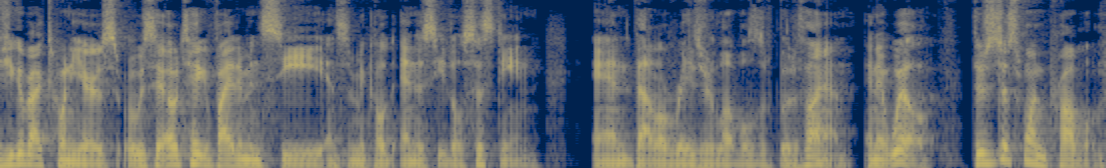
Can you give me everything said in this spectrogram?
If you go back 20 years, we say, oh, take vitamin C and something called N-acetylcysteine, and that'll raise your levels of glutathione. And it will. There's just one problem.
